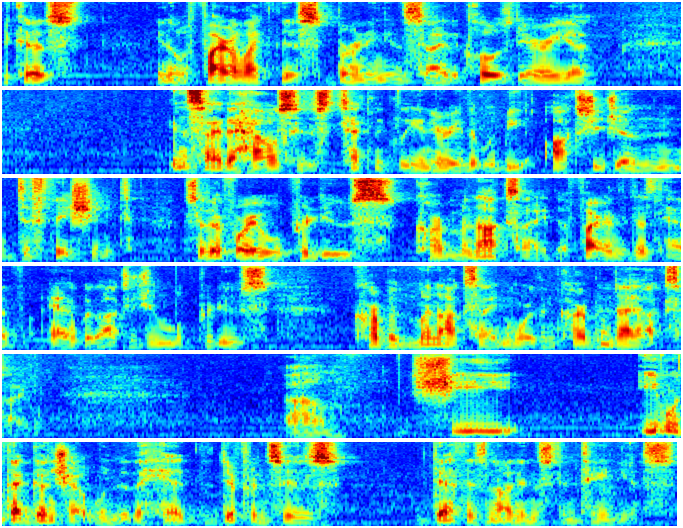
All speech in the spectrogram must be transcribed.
Because, you know, a fire like this burning inside a closed area, inside a house is technically an area that would be oxygen deficient. So therefore, it will produce carbon monoxide. A fire that doesn't have adequate oxygen will produce carbon monoxide more than carbon mm-hmm. dioxide. Um, she, even with that gunshot wound to the head, the difference is death is not instantaneous.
